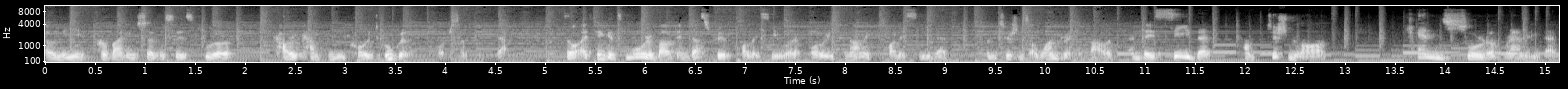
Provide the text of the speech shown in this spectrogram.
only providing services to a car company called Google or something like that. So I think it's more about industrial policy or, or economic policy that politicians are wondering about, and they see that competition law can sort of remedy that.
